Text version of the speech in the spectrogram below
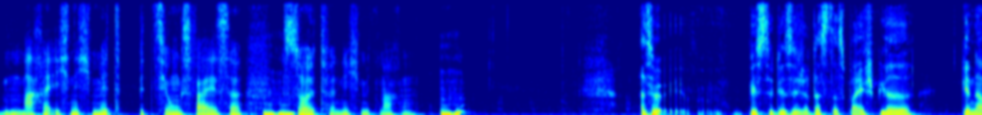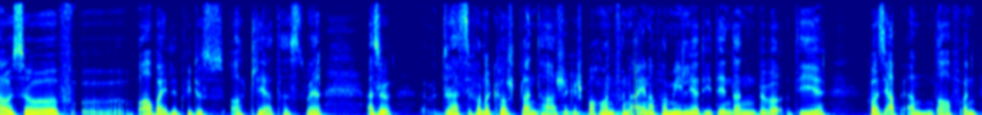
mache ich nicht mit, beziehungsweise mhm. sollte nicht mitmachen. Mhm. Also bist du dir sicher, dass das Beispiel genauso arbeitet, wie du es erklärt hast? Weil, also du hast ja von der Kirschplantage mhm. gesprochen und von einer Familie, die den dann die quasi abernten darf. Und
